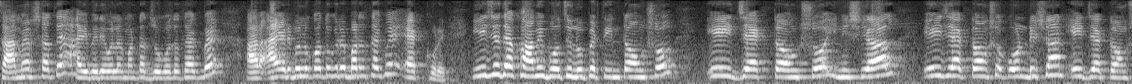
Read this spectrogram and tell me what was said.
সামের সাথে আই ভেরিয়েবলের মানটা যোগ হতে থাকবে আর আয়ের ভ্যালু কত করে বাড়তে থাকবে? এক করে। এই যে দেখো, আমি বলছি লুপের তিনটা অংশ। এই যে একটা অংশ ইনিশিয়াল এই যে একটা অংশ কন্ডিশন এই যে একটা অংশ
